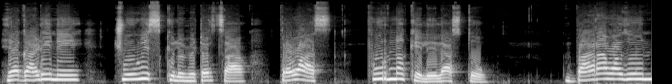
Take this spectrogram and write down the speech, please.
ह्या गाडीने चोवीस किलोमीटरचा प्रवास पूर्ण केलेला असतो. बारा वाजून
